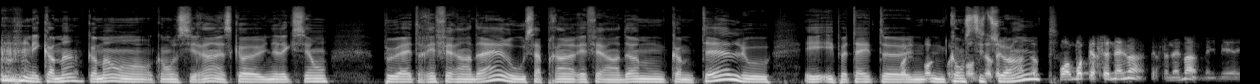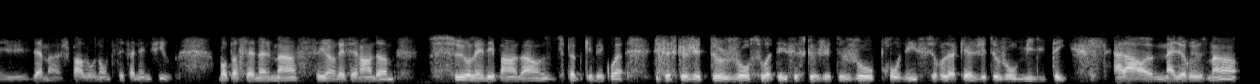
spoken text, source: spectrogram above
Mais comment? Comment on, s'y rend? Est-ce qu'une élection peut être référendaire ou ça prend un référendum comme tel ou et, peut-être euh, une, constituante? Moi, personnellement, personnellement, mais, évidemment, je parle au nom de Stéphane Enfield. Moi, personnellement, c'est un référendum sur l'indépendance du peuple québécois. C'est ce que j'ai toujours souhaité, c'est ce que j'ai toujours prôné, sur lequel j'ai toujours milité. Alors, malheureusement,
